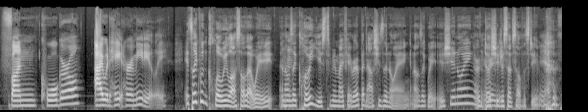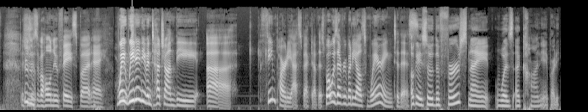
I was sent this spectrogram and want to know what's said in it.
fun, cool girl, I would hate her immediately. It's like when Chloe lost all that weight, and I Mm-hmm. was like, Chloe used to be my favorite, but now she's annoying. And I was like, wait, is she annoying, or does she just have self esteem? Yeah. Does she just have a whole new face? But hey, wait, we didn't even touch on the uh, theme party aspect of this? What was everybody else wearing to this? Okay, so the first night was a Kanye party.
